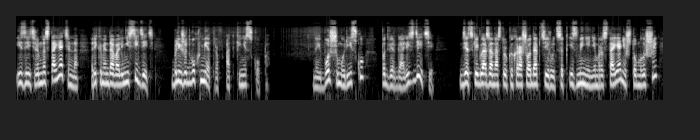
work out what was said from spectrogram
и зрителям настоятельно рекомендовали не сидеть ближе двух метров от кинескопа. Наибольшему риску подвергались дети. Детские глаза настолько хорошо адаптируются к изменениям расстояния, что малыши —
